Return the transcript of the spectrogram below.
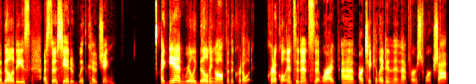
abilities associated with coaching. Again, really building off of the critical, critical incidents that were um, articulated in that first workshop.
